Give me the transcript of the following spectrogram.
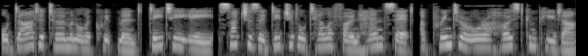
or data terminal equipment (DTE) such as a digital telephone handset, a printer or a host computer.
